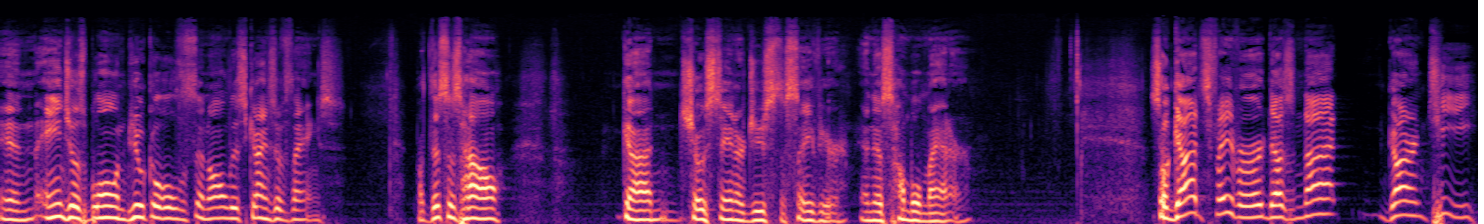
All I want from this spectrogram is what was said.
and angels blowing bugles and all these kinds of things. But this is how God chose to introduce the Savior in this humble manner. So God's favor does not guarantee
